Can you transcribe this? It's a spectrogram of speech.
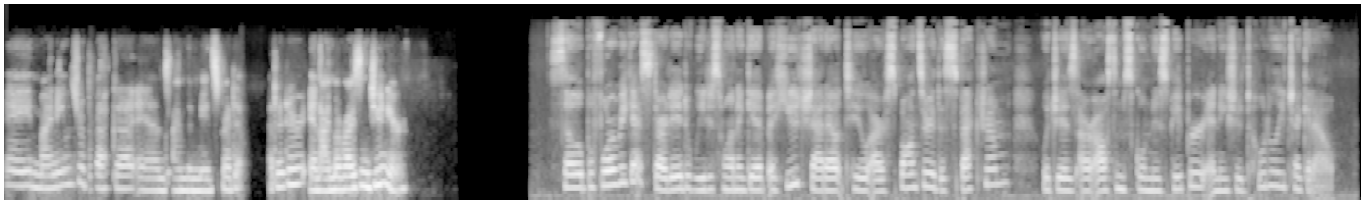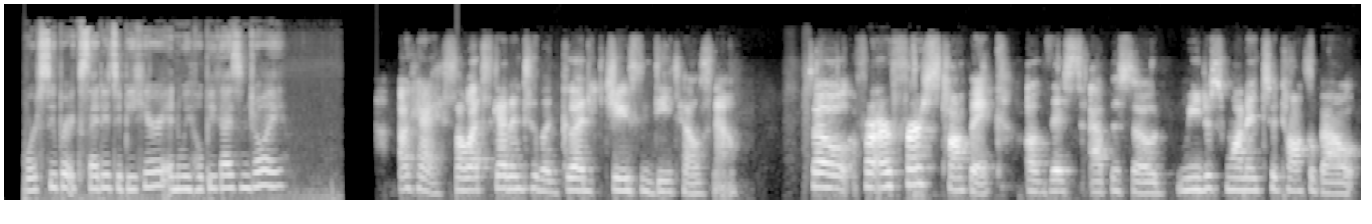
Hey, my name is Rebecca and I'm the main spread editor and I'm a rising junior. So, before we get started, we just want to give a huge shout out to our sponsor, The Spectrum, which is our awesome school newspaper, and you should totally check it out. We're super excited to be here, and we hope you guys enjoy. Okay, so let's get into the good, juicy details now. So, for our first topic of this episode, we just wanted to talk about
